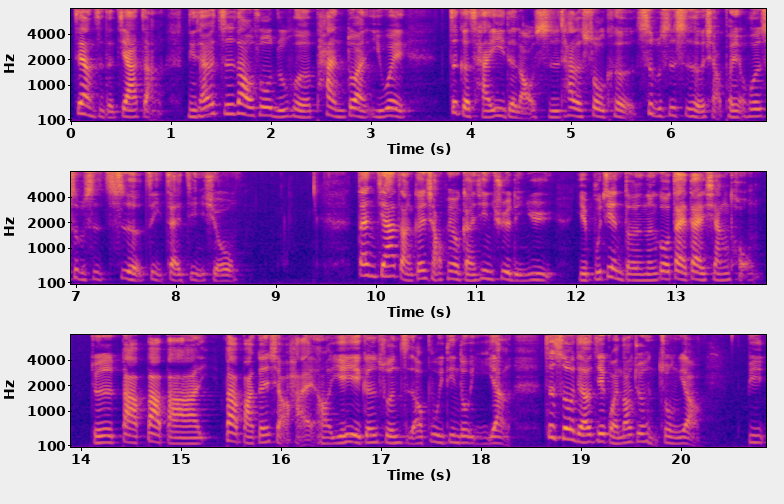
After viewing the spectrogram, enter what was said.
这样子的家长，你才会知道说如何判断一位这个才艺的老师他的授课是不是适合小朋友，或者是不是适合自己再进修。但家长跟小朋友感兴趣的领域，也不见得能够代代相同。就是爸爸爸爸爸跟小孩啊，爷爷跟孙子啊，不一定都一样。这时候了解管道就很重要。比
